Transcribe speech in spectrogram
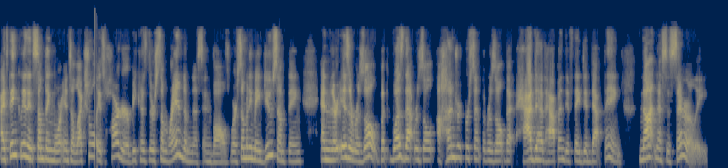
I think when it's something more intellectual, it's harder because there's some randomness involved where somebody may do something and there is a result, but was that result 100% the result that had to have happened if they did that thing? Not necessarily.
